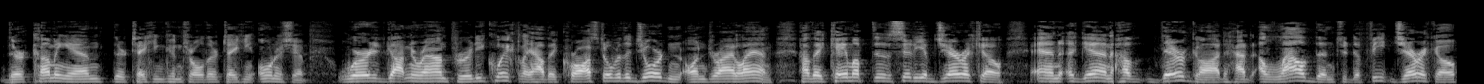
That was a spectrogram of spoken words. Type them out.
They're coming in, they're taking control, they're taking ownership. Word had gotten around pretty quickly how they crossed over the Jordan on dry land, how they came up to the city of Jericho, and again, how their God had allowed them to defeat Jericho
